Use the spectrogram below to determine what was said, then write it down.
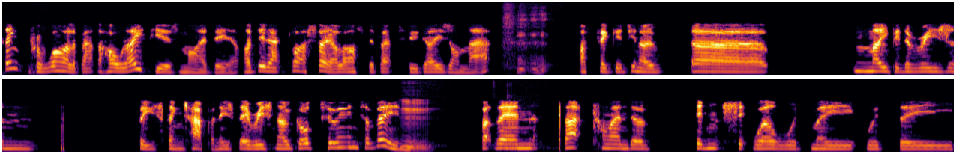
think for a while about the whole atheism idea. I did, act, like I say, I lasted about two days on that. I figured, you know, uh, maybe the reason these things happen is there is no God to intervene Hmm. but then that kind of didn't sit well with me with the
